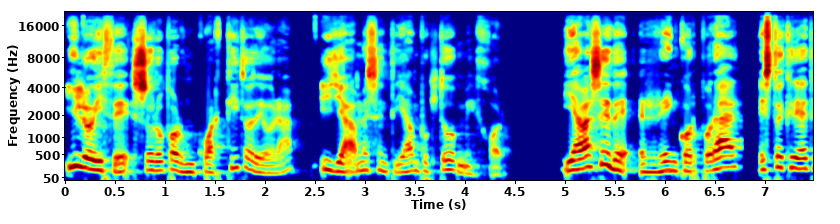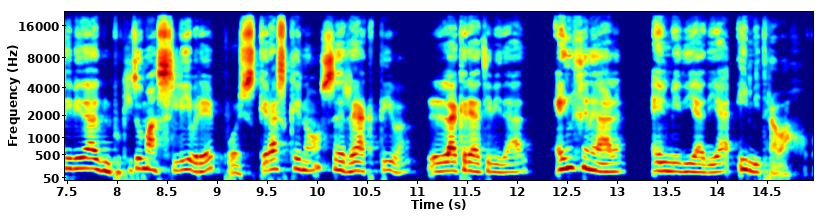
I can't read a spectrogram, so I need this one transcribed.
y lo hice solo por un cuartito de hora y ya me sentía un poquito mejor. Y a base de reincorporar esta creatividad un poquito más libre, pues quieras que no, se reactiva la creatividad en general en mi día a día y mi trabajo.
